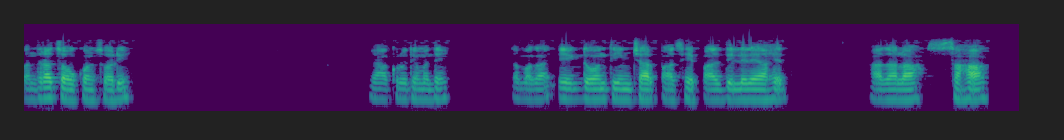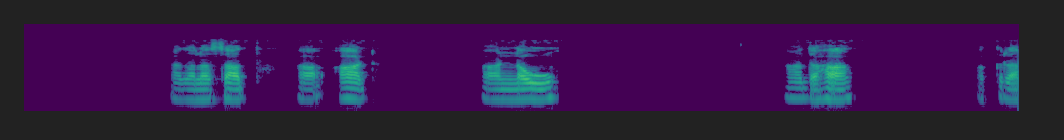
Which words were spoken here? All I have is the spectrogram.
पंधरा चौकोन सॉरी या आकृतीमध्ये. तर बघा एक दोन तीन चार पाच हे पाच दिलेले आहेत. हा झाला सहा. हा झाला सात. हा आठ. हा नऊ. हा दहा. अकरा.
